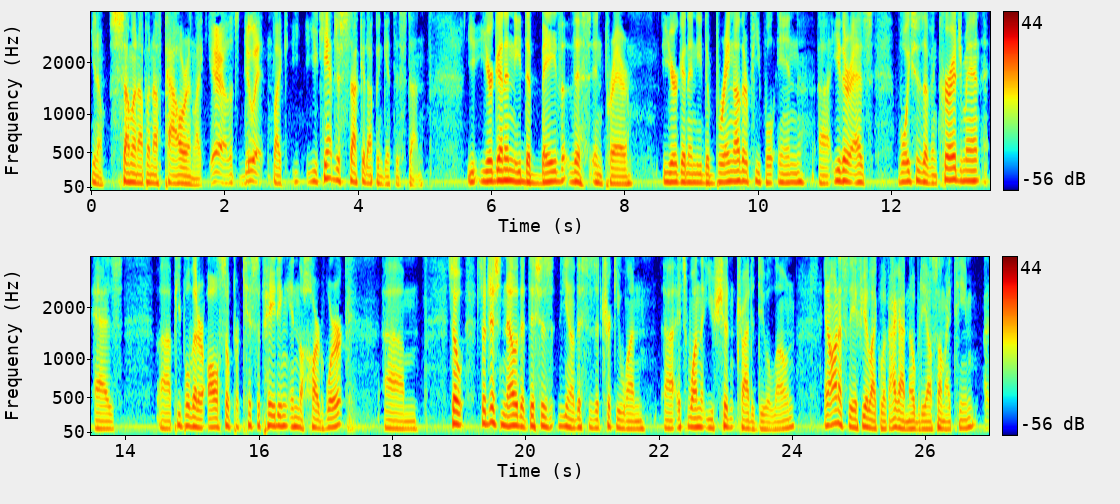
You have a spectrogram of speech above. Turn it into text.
you know, summon up enough power and like, yeah, let's do it. Like, you can't just suck it up and get this done. You're going to need to bathe this in prayer. You're going to need to bring other people in, uh, either as voices of encouragement, as uh, people that are also participating in the hard work. Um, so, so just know that this is, you know, this is a tricky one. Uh, it's one that you shouldn't try to do alone. And honestly, if you're like, look, I got nobody else on my team, uh,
